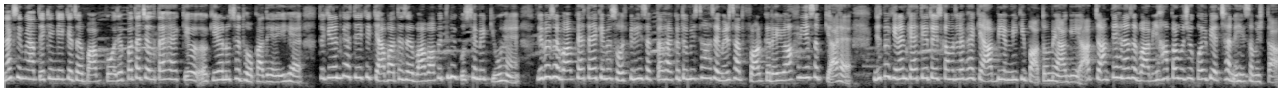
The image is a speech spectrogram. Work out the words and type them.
नेक्स्ट में आप देखेंगे कि जरबाब को, जब पता चलता है कि किरण उसे धोखा दे रही है तो किरण कहती है कि, क्या बात है जरबाब, आप इतने गुस्से में क्यों हैं? जिस पर जरबाब कहता है कि, मैं सोच भी नहीं सकता था कि तुम इस तरह से मेरे साथ फ्रॉड कर रही हो, आखिर ये सब क्या है? जिस पर किरण कहती है तो इसका मतलब है कि आप भी अम्मी की बातों में आ गए आप जानते हैं ना जरबाब, यहाँ पर मुझे कोई भी अच्छा नहीं समझता।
